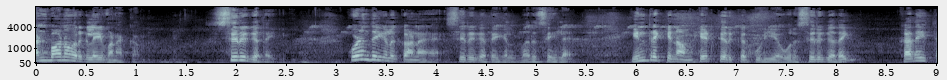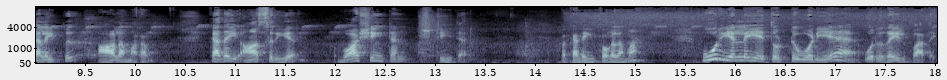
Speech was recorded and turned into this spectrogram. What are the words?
அன்பானவர்களே வணக்கம். சிறுகதை. குழந்தைகளுக்கான சிறுகதைகள் வரிசையில் இன்றைக்கு நாம் கேட்க இருக்கக்கூடிய ஒரு சிறுகதை கதை தலைப்பு ஆலமரம். கதை ஆசிரியர் வாஷிங்டன் ஸ்ரீதர் இப்போ கதைக்கு போகலாமா? ஊர் எல்லையை தொட்டு ஓடிய ஒரு ரயில் பாதை.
